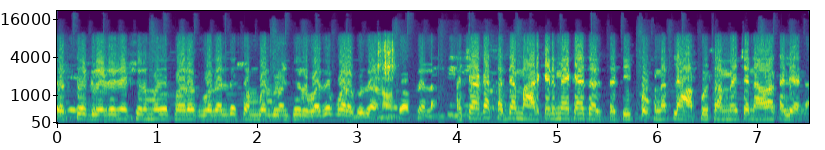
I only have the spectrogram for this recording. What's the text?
प्रत्येक ग्रेडेनेशनमध्ये फरक बघाल तर शंभर दोनशे रुपयाचा फरक जाणवतो आपल्याला. अच्छा आता सध्या मार्केटमध्ये काय चालतं? की कोकणातल्या हापूस आंब्याच्या नावाखाली आहे ना?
